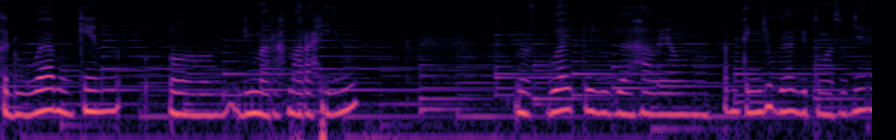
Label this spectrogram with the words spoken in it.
kedua mungkin lo dimarah-marahin. Menurut gue itu juga hal yang penting juga gitu maksudnya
